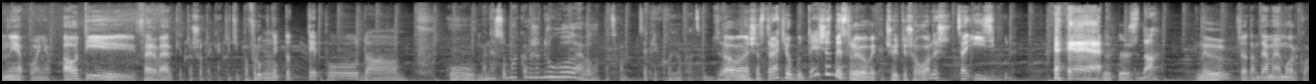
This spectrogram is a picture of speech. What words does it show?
Ну я поняв. А от ті фейерверки, то що таке? То типа фрукти? Ну, то, типу, да. О, в мене собака вже другого левела, пацан. Це прикольно, пацан. Да, вона щас третього буде. Та я щас бистро його викачую, ти що гониш? Це ізі буде. Хе-хе. Ну то ж да. Ну, що там, де моя морква?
